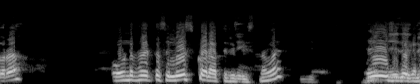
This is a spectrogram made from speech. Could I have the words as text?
করা। ওন্নাতে একটা লেস করা থ্রি পিস না ভাই? এই যে দেখেন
